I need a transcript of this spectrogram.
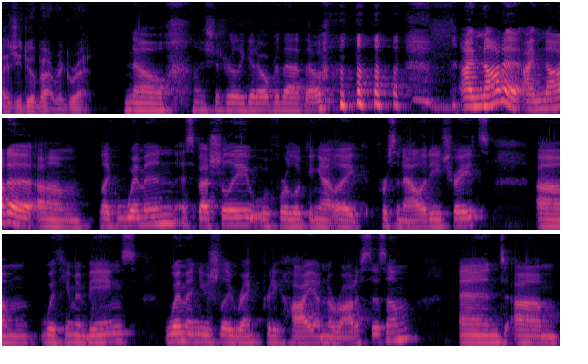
as you do about regret? No, I should really get over that though. I'm not a I'm not a um like women especially if we're looking at like personality traits um with human beings, women usually rank pretty high on neuroticism and um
